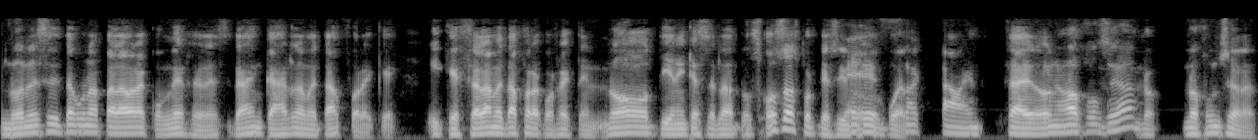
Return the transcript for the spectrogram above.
no necesitas una palabra con R, necesitas encajar la metáfora y que, y que sea la metáfora correcta. No tienen que ser las dos cosas porque si no, no puedo. Exactamente. O sea, ¿Y no funciona? No, no funciona.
